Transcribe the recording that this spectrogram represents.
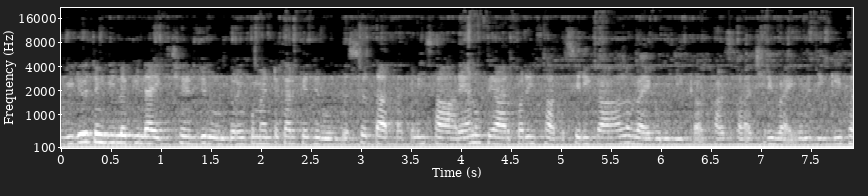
ਵੀਡੀਓ ਚੰਗੀ ਲੱਗੀ ਲਾਈਕ ਸ਼ੇਅਰ ਜਰੂਰ ਕਰਿਓ ਕਮੈਂਟ ਕਰਕੇ ਜਰੂਰ ਦੱਸਿਓ। ਤਦ ਤੱਕ ਲਈ ਸਾਰਿਆਂ ਨੂੰ ਪਿਆਰ ਭਰੀ ਸਤਿ ਸ੍ਰੀ ਅਕਾਲ, ਵਾਹਿਗੁਰੂ ਜੀ ਕਾ ਖਾਲਸਾ, ਸ੍ਰੀ ਵਾਹਿਗੁਰੂ ਜੀ ਕੀ ਫਤਿਹ।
